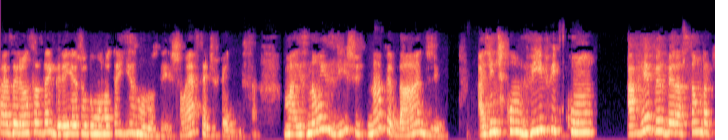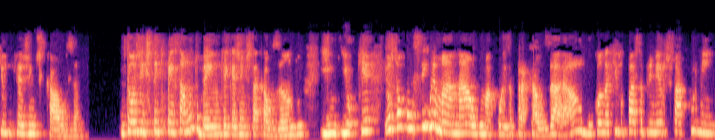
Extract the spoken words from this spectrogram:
as heranças da igreja ou do monoteísmo nos deixam. Essa é a diferença. Mas não existe, na verdade, a gente convive com a reverberação daquilo que a gente causa. Então a gente tem que pensar muito bem no que, que a gente está causando e, e, o que. Eu só consigo emanar alguma coisa para causar algo quando aquilo passa primeiro de fato por mim.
